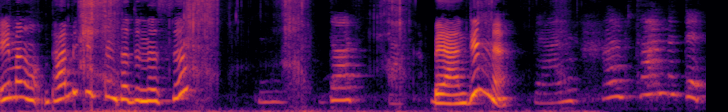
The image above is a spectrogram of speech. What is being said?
Eymen, o pembe cipsin tadı nasıl? Dört. Beğendin mi? Yani ben bir tane de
